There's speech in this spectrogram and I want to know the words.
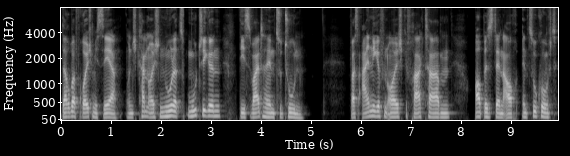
Darüber freue ich mich sehr und ich kann euch nur dazu mutigen, dies weiterhin zu tun was einige von euch gefragt haben, ob es denn auch in Zukunft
